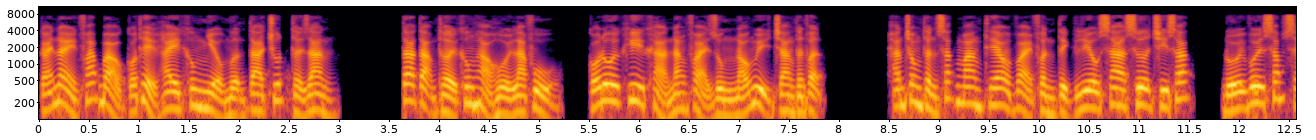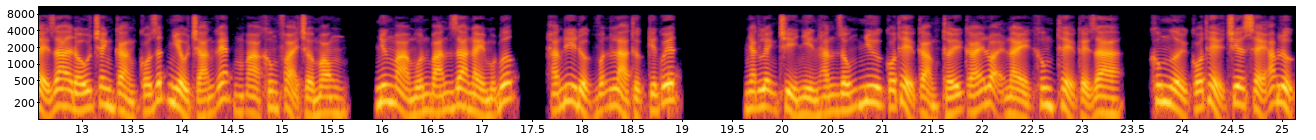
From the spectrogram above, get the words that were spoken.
cái này Pháp bảo có thể hay không nhiều mượn ta chút thời gian. Ta tạm thời không hảo hồi La Phủ, có đôi khi khả năng phải dùng nó ngụy trang thân phận. Hắn trong thần sắc mang theo vài phần tịch liêu xa xưa chi sắc, đối với sắp xảy ra đấu tranh càng có rất nhiều chán ghét mà không phải chờ mong, nhưng mà muốn bán ra này một bước, hắn đi được vẫn là thực kiên quyết. Nhạc lệnh chỉ nhìn hắn giống như có thể cảm thấy cái loại này không thể kể ra, không người có thể chia sẻ áp lực,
